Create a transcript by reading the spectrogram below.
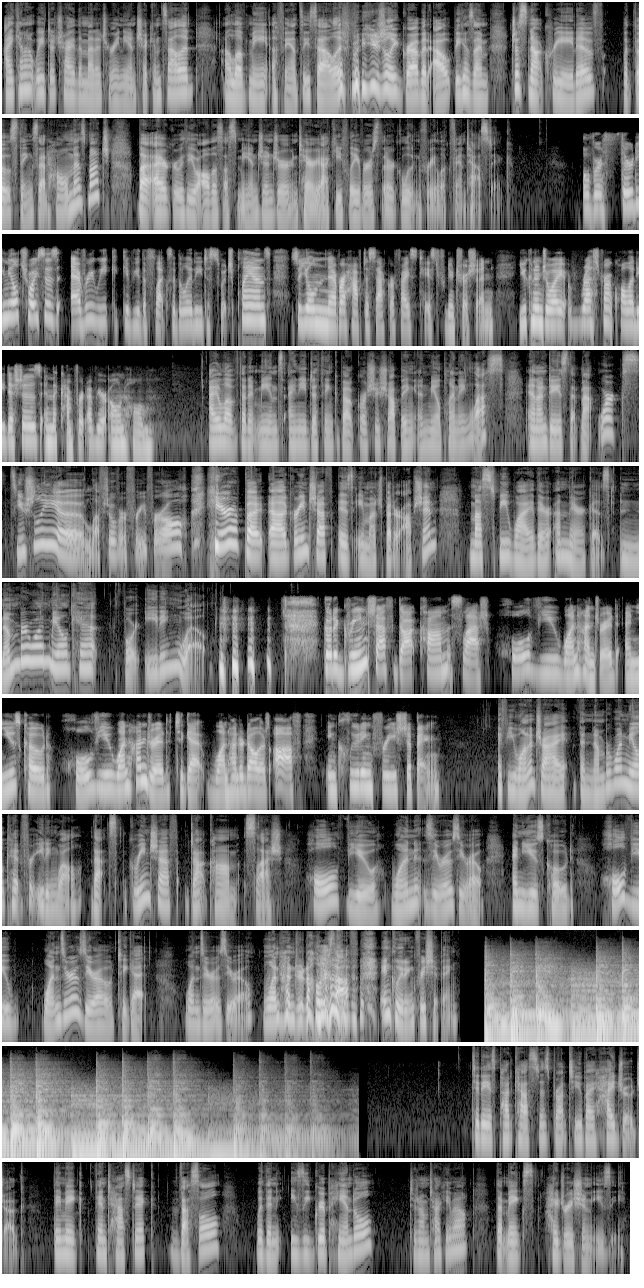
I cannot wait to try the Mediterranean chicken salad. I love me a fancy salad, but usually grab it out because I'm just not creative with those things at home as much. But I agree with you, all the sesame and ginger and teriyaki flavors that are gluten free look fantastic. Over 30 meal choices every week give you the flexibility to switch plans, so you'll never have to sacrifice taste for nutrition. You can enjoy restaurant quality dishes in the comfort of your own home. I love that it means I need to think about grocery shopping and meal planning less. And on days that Matt works, it's usually a leftover free for all here, but uh, Green Chef is a much better option. Must be why they're America's number one meal kit for eating well. Go to greenchef.com slash wholeview100 and use code wholeview100 to get $100 off, including free shipping. If you want to try the number one meal kit for eating well, that's greenchef.com slash wholeview100 and use code wholeview100 to get 100 $100 off, including free shipping. Today's podcast is brought to you by HydroJug. They make fantastic vessel with an easy grip handle. Do you know what I'm talking about? That makes hydration easy.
